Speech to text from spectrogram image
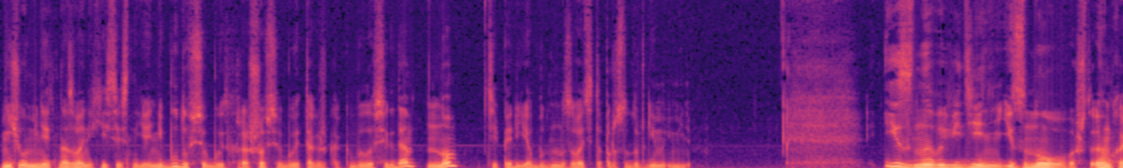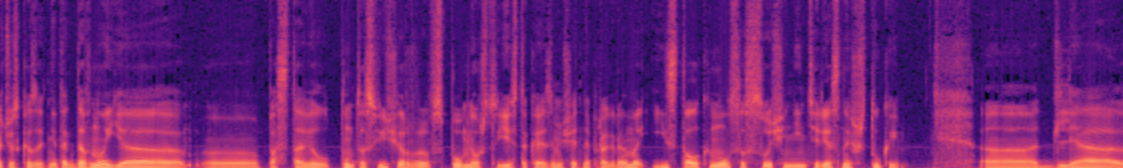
Ничего менять в названиях, естественно, я не буду, все будет хорошо, все будет так же, как и было всегда, но теперь я буду называть это просто другим именем. Из нововведений, из нового, что я вам хочу сказать. Не так давно я э, поставил Punta Switcher, вспомнил, что есть такая замечательная программа, и столкнулся с очень интересной штукой. Э, для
